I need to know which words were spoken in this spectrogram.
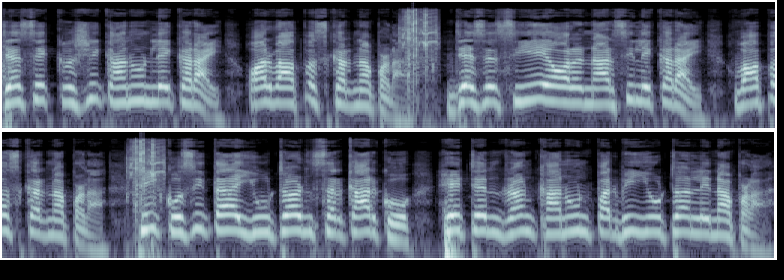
जैसे कृषि कानून लेकर आई और वापस करना पड़ा। जैसे सीए और एनआरसी लेकर आई, वापस करना पड़ा। ठीक उसी तरह यू टर्न सरकार को हिट एंड रन कानून पर भी यू टर्न लेना पड़ा।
